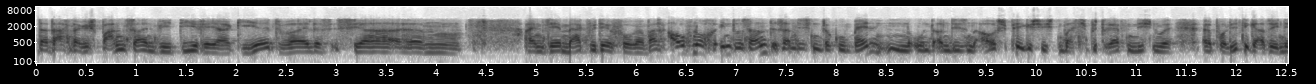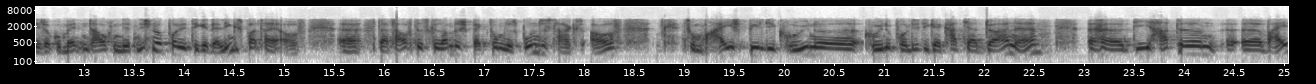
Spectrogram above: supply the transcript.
Da darf man gespannt sein, wie die reagiert, weil das ist ja ähm, ein sehr merkwürdiger Vorgang. Was auch noch interessant ist an diesen Dokumenten und an diesen Ausspähgeschichten, weil sie betreffen nicht nur äh, Politiker, also in den Dokumenten tauchen jetzt nicht nur Politiker der Linkspartei auf, äh, da taucht das gesamte Spektrum des Bundestags auf. Zum Beispiel die grüne, grüne Politiker Katja Dörner, die hatte, äh, weil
